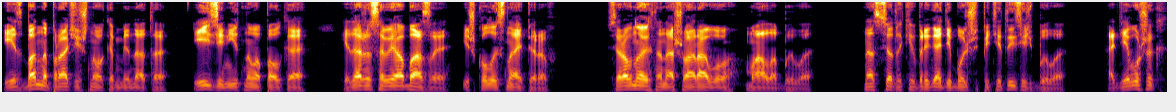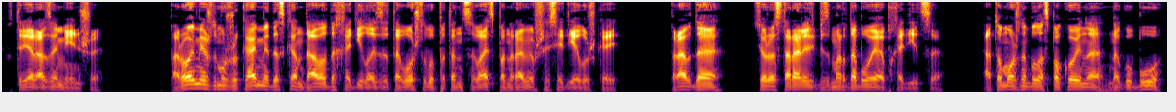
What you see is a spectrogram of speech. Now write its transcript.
и из банно-прачечного комбината, и из зенитного полка, и даже с авиабазы и школы снайперов. Все равно их на нашу араву мало было. Нас все-таки в бригаде больше пяти тысяч было, а девушек в три раза меньше. Порой между мужиками до скандала доходило из-за того, чтобы потанцевать с понравившейся девушкой. Правда, все же старались без мордобоя обходиться. а то можно было спокойно на губу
